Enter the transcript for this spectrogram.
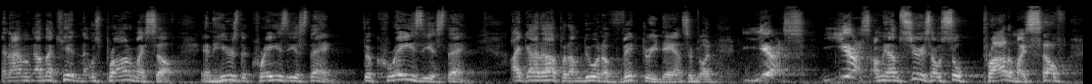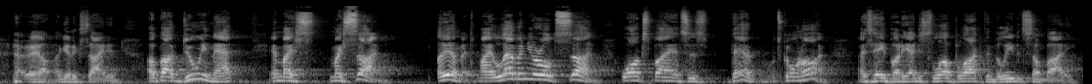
And I'm, I'm not kidding. I was proud of myself. And here's the craziest thing the craziest thing. I got up and I'm doing a victory dance. I'm going, yes, yes. I mean, I'm serious. I was so proud of myself. well, I get excited about doing that. And my, my son, Oh, Emmett, my 11 year old son, walks by and says, Dad, what's going on? I say, hey, buddy, I just love blocked and deleted somebody.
